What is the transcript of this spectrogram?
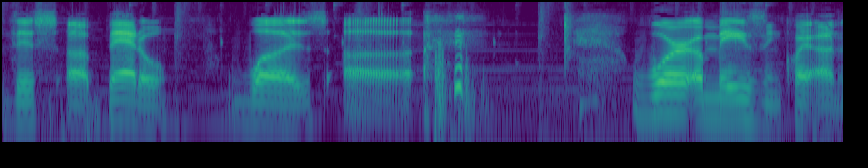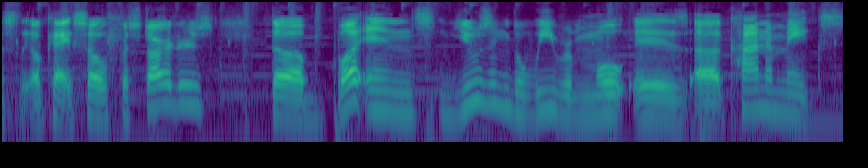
this uh, battle was uh, were amazing, quite honestly. Okay, so for starters, the buttons using the Wii remote is uh, kind of makes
